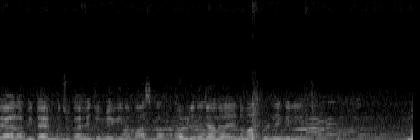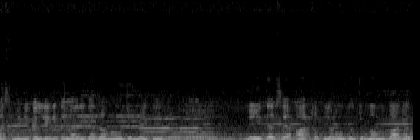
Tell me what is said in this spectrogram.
तो यार, अभी टाइम हो चुका है जुम्मे की नमाज़ का। और मैंने जाना है नमाज़ पढ़ने के लिए। बस मैं निकलने की तैयारी कर रहा हूँ जुम्मे की। तो मेरी तरफ़ से आप सब लोगों को जुम्मा मुबारक।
